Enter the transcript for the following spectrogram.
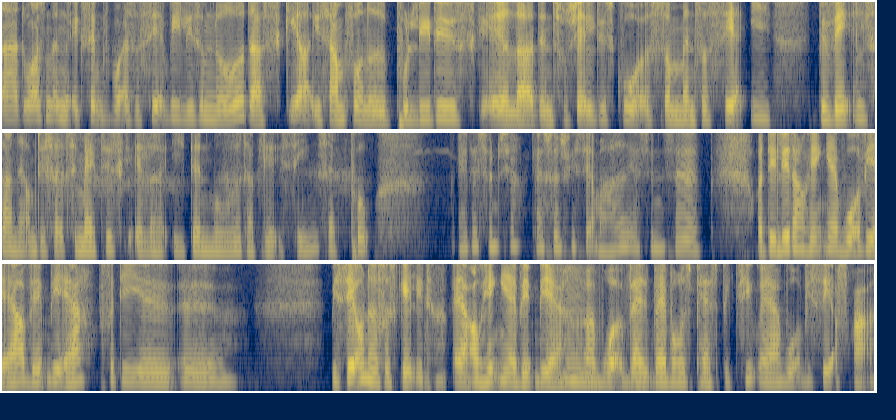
har du også en eksempel på, altså ser vi ligesom noget, der sker i samfundet politisk, eller den sociale diskurs, som man så ser i bevægelserne, om det så er tematisk, eller i den måde, der bliver iscenesat på? Ja, det synes jeg. Jeg synes, vi ser meget. Jeg synes, øh, og det er lidt afhængigt af, hvor vi er og hvem vi er, fordi øh, øh, vi ser jo noget forskelligt, afhængig af, hvem vi er, mm. og hvor, hvad, hvad vores perspektiv er, hvor vi ser fra,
